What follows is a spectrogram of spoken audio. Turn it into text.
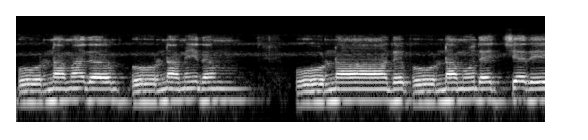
പൂർണമതം പൂർണമിതം പൂർണാത് പൂർണമുദച്യതേ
